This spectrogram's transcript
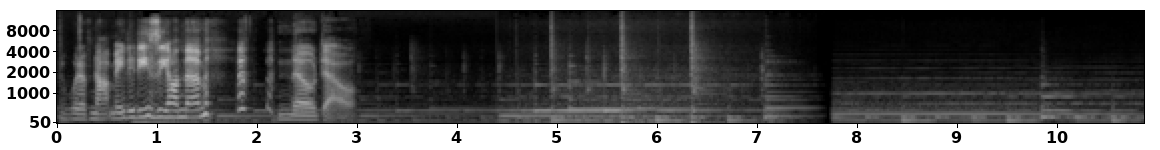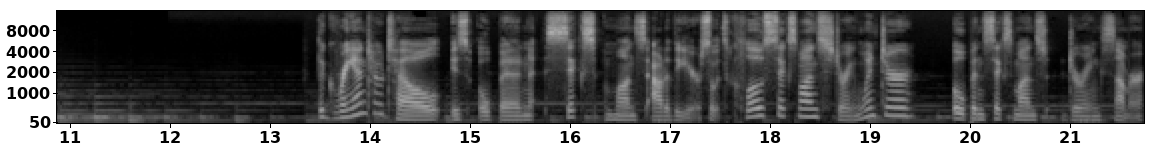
It would have not made it easy on them. No doubt. The Grand Hotel is open six months out of the year. So it's closed six months during winter, open six months during summer.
